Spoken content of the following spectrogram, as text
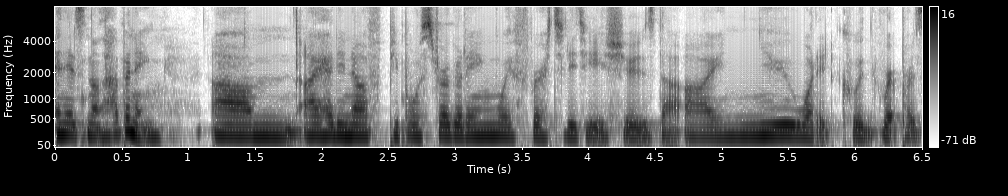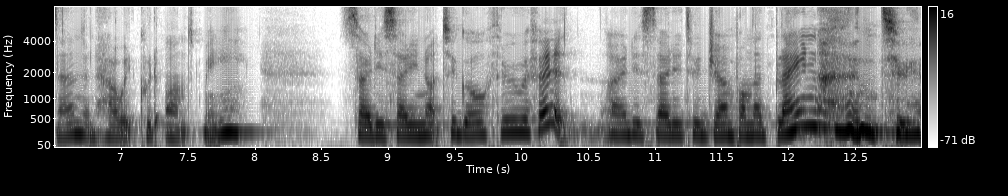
And it's not happening. Um, I had enough people struggling with fertility issues that I knew what it could represent and how it could haunt me. So I decided not to go through with it. I decided to jump on that plane and to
